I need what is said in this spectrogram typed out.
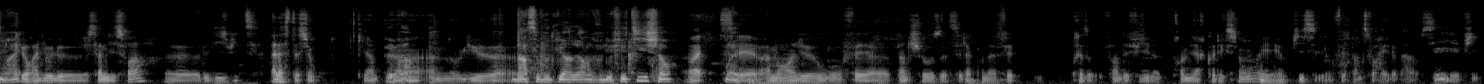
Ouais. qui aura lieu le samedi soir, euh, le 18, à la station, qui est un peu un, un de nos lieux. Ben, c'est votre lieu, l'un de vos lieux fétiches. Hein. Ouais, c'est vraiment un lieu où on fait euh, plein de choses. C'est là qu'on a fait enfin défiler notre première collection et euh, puis on fait plein de soirées là-bas aussi. Et puis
